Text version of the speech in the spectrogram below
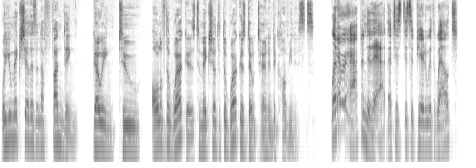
where you make sure there's enough funding going to all of the workers to make sure that the workers don't turn into communists. Whatever happened to that? That just disappeared with Welch?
